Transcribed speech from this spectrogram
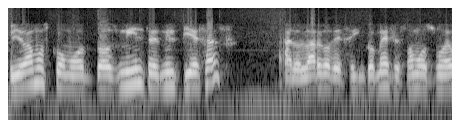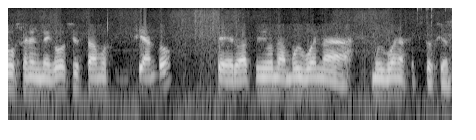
Llevamos como 2.000, 3.000 piezas a lo largo de cinco meses. Somos nuevos en el negocio, estamos iniciando, pero ha tenido una muy buena, muy buena aceptación.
